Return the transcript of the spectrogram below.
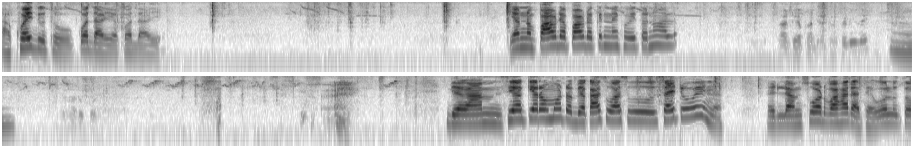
હા ખોદ્યું હતું કોદાળીએ કોદાળીએ એમને પાવડે પાવડે કરી નાખ્યો હોય તો ન હાલે. હમ. બે આમ છે કેરો મોટો બે કાસુ આસુ સાઈટો હોય ને એટલે આમ સોડવા હારા થાય. ઓલું તો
